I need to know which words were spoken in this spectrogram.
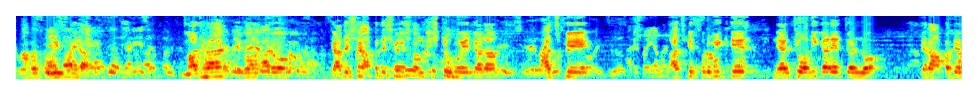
এবং আমার শ্রমিক ভাইরা। মাঝার এবং আরও যাদের সঙ্গে আপনাদের সঙ্গে সংশ্লিষ্ট হয়ে যারা আজকে আজকে শ্রমিকদের ন্যায্য অধিকারের জন্য যারা আপনাদের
